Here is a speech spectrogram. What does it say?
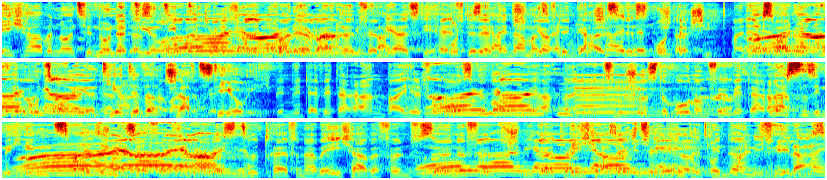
Ich habe Das 1974 natürlich irgendwann erweitert. Für mehr als die Hälfte der Menschen, die auf den Gehaltslisten. Unterschied. Meine Das war die angebotsorientierte Wirtschaftstheorie. Ich bin mit der Veteranenbeihilfe groß geworden. Wir hatten eine bezuschusste Wohnung für Veteranen. Lassen Sie mich Ihnen zwei Dinge sagen. Sie alles zutreffen, aber ich habe fünf Söhne, fünf Schwiegertöchter, 16. Enkelkinder Und ich Fehler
